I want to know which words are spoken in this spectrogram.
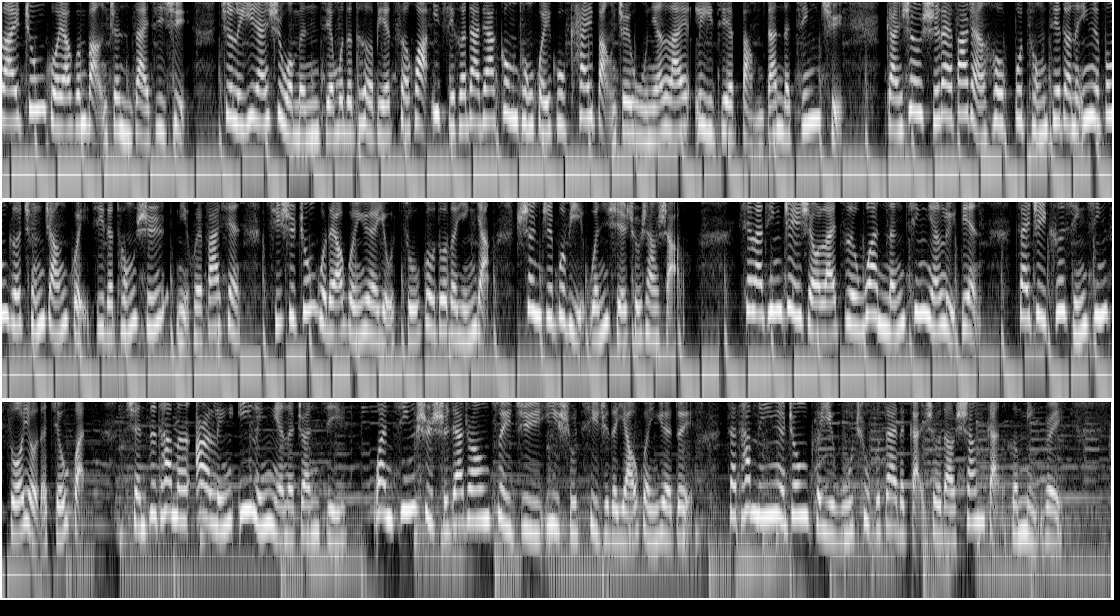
来，中国摇滚榜正在继续。这里依然是我们节目的特别策划，一起和大家共同回顾开榜这五年来历届榜单的金曲，感受时代发展后不同阶段的音乐风格成长轨迹的同时，你会发现，其实中国的摇滚乐有足够多的营养，甚至不比文学书上少。先来听这首来自万能青年旅店，在这颗行星所有的酒馆，选自他们二零一零年的专辑。万青是石家庄最具艺术气质的摇滚乐队，在他们的音乐中可以无处不在地感受到伤感和敏锐。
